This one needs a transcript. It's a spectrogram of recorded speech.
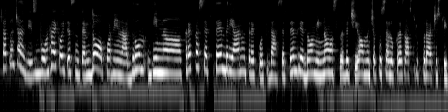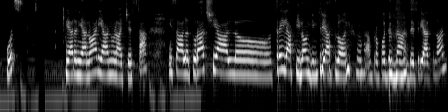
Și atunci am zis, bun, hai că uite, suntem două, pornim la drum. Din, uh, cred că septembrie anul trecut, da, septembrie 2019, eu am început să lucrez la structura acestui curs. Iar în ianuarie anul acesta mi s-a alăturat și al uh, treilea pilon din triatlon, apropo de, uh-huh. da, mhm. de triatlon,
